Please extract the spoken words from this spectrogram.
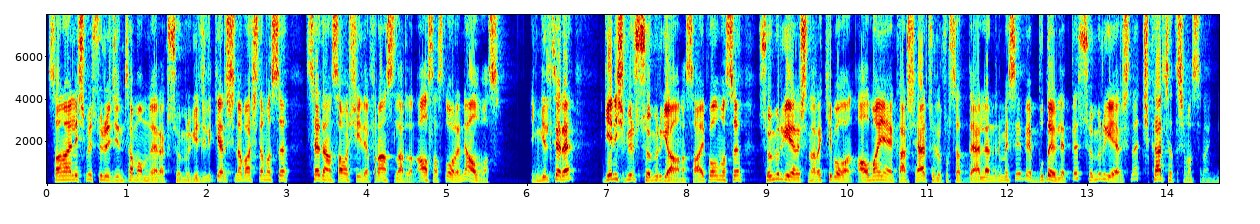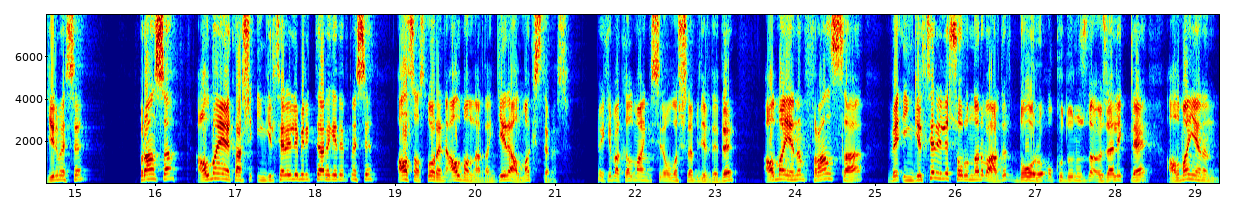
sanayileşme sürecini tamamlayarak sömürgecilik yarışına başlaması, Sedan Savaşı ile Fransızlardan Alsas-Lorraine'i alması. İngiltere geniş bir sömürge ağına sahip olması, sömürge yarışına rakibi olan Almanya'ya karşı her türlü fırsat değerlendirmesi ve bu devlette sömürge yarışına çıkar çatışmasına girmesi. Fransa, Almanya'ya karşı İngiltere ile birlikte hareket etmesi, Alsas-Lorraine'i Almanlardan geri almak istemesi. Peki bakalım hangisine ulaşılabilir dedi. Almanya'nın Fransa ve İngiltere ile sorunları vardır. Doğru okuduğunuzda özellikle Almanya'nın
